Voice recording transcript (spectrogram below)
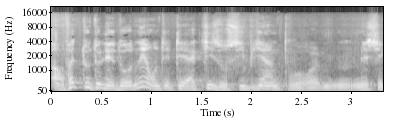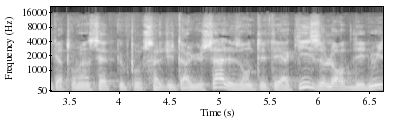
en fait, toutes les données ont été acquises aussi bien pour euh, Messier 87 que pour Sagittarius A. Elles ont été acquises lors des nuits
